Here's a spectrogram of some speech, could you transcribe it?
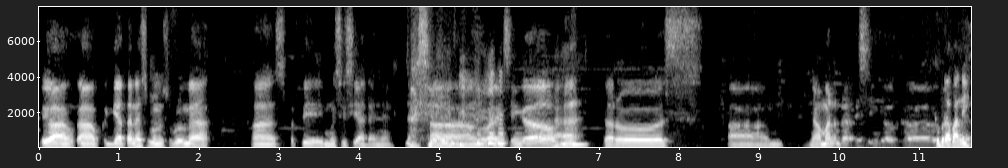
Iya, uh, kegiatannya sebelum-sebelumnya uh, seperti musisi adanya. uh, ngeluarin single, terus um, nyaman berarti single ke keberapa nih?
